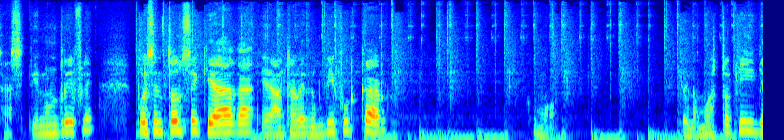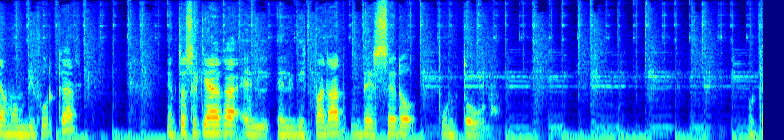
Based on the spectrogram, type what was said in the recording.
o sea si tiene un rifle pues entonces que haga eh, a través de un bifurcar como lo muestro aquí llamo un bifurcar. Entonces que haga el, disparar de 0.1 ok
